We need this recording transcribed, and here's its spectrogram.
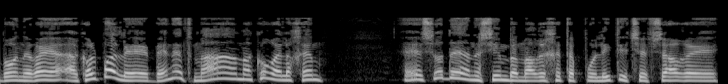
בואו נראה, הכל פה לבנט, מה, מה קורה לכם? יש עוד אנשים במערכת הפוליטית שאפשר uh,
